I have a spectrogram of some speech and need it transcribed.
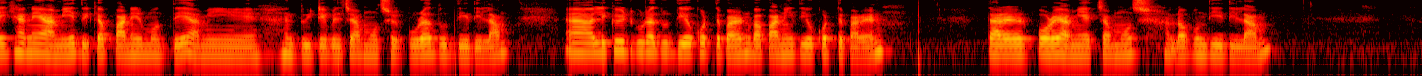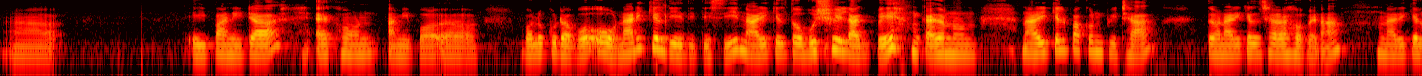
এইখানে আমি দুই কাপ পানির মধ্যে আমি দুই টেবিল চামচ গুঁড়া দুধ দিয়ে দিলাম। লিকুইড গুঁড়া দুধ দিয়েও করতে পারেন বা পানি দিয়েও করতে পারেন। তারপরে আমি এক চামচ লবণ দিয়ে দিলাম। এই পানিটা এখন আমি বলো কুটাবো ও, নারিকেল দিয়ে দিতেছি। নারিকেল তো অবশ্যই লাগবে, কারণ নারিকেল পাকন পিঠা, তো নারিকেল ছাড়া হবে না। নারিকেল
